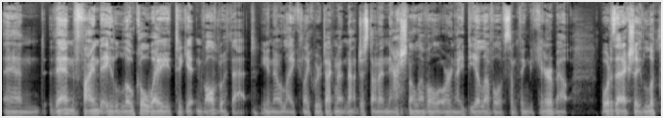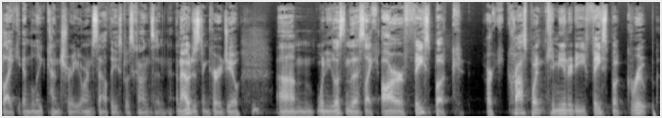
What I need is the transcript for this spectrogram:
and then find a local way to get involved with that. You know, like like we were talking about, not just on a national level or an idea level of something to care about, but what does that actually look like in Lake Country or in Southeast Wisconsin? And I would just encourage you um, when you listen to this, like our Facebook our Crosspoint community Facebook group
